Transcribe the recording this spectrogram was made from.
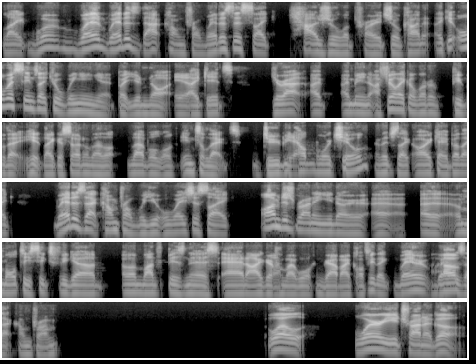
Like where, where where does that come from? Where does this like casual approach or kind of like it almost seems like you're winging it but you're not. Yeah. like it's you're at I, I mean i feel like a lot of people that hit like a certain level, level of intellect do become more chill and they're just like oh, okay. But like where does that come from? Were you always just like i'm just running you know a, a, multi six figure a month business and i go for my walk and grab my coffee like where where does that come from Well, where are you trying to go?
